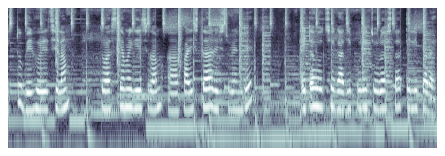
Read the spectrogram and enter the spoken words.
একটু বের হয়েছিলাম। তো আজকে আমরা গিয়েছিলাম ফাইভ স্টার রেস্টুরেন্টে। এটা হচ্ছে গাজীপুরের চৌরাস্তা তেলিপাড়ায়।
